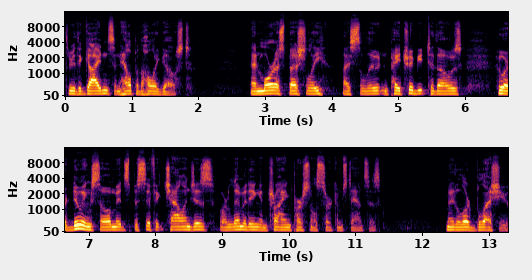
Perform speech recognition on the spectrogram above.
through the guidance and help of the Holy Ghost. And more especially, I salute and pay tribute to those who are doing so amid specific challenges or limiting and trying personal circumstances. May the Lord bless you.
